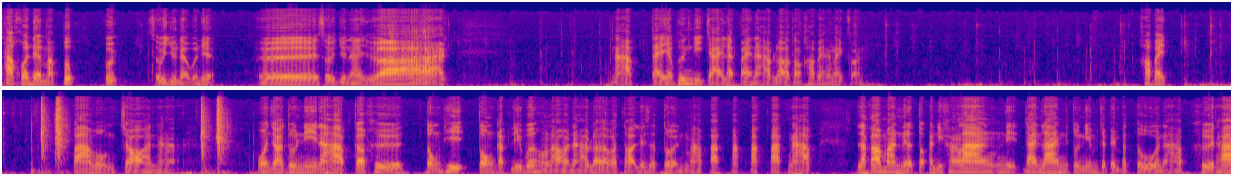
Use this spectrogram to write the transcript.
ถ้าคนเดินมาปุ๊บ สวิตอยู่ไหนวะเนี่ย เฮ้ยสวิตอยู่ไหนว้านะครับ แต่อย่าเพิ่งดีใจอะไรไปนะครับ เราต้องเข้าไปข้างในก่อน เข้าไปปาวงจรนะฮะ วงจรตัวนี้นะครับ ก็คือตรงที่ตรงกับรีเวอร์ของเรานะครับแล้วเราก็ต่อเลสโตนมาปักปักปักปักนะครับ แล้วก็มาเหนือตัวอันนี้ข้างล่างนี่ด้านล่างนี่ตัวนี้มันจะเป็นประตูนะครับ คือถ้า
